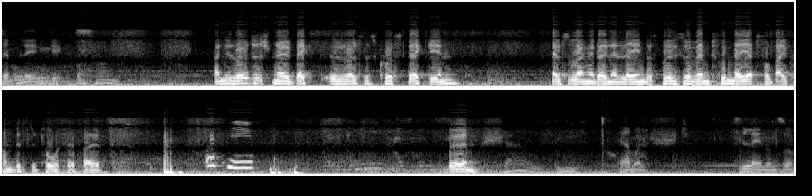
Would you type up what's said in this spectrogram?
Dem Lane Opal ging's. Anni sollte schnell back, äh, solltest kurz back gehen. Halt so lange deine Lane. Das Problem ist nur, wenn Thunder jetzt vorbeikommt, bist du tot, deshalb. Okay. Schön. Ja, Mann. Kill Lane und so.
